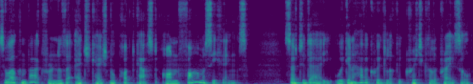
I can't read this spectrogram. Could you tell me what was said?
So, welcome back for another educational podcast on pharmacy things. So, today we're going to have a quick look at critical appraisal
